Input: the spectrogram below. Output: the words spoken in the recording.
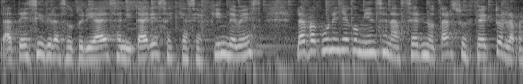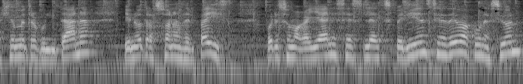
La tesis de las autoridades sanitarias es que hacia fin de mes las vacunas ya comiencen a hacer notar su efecto en la región metropolitana y en otras zonas del país. Por eso Magallanes es la experiencia de vacunación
